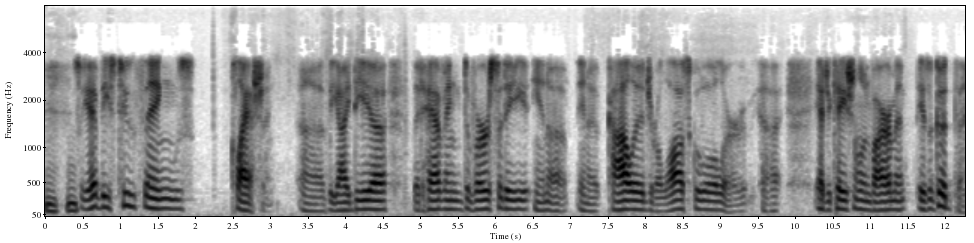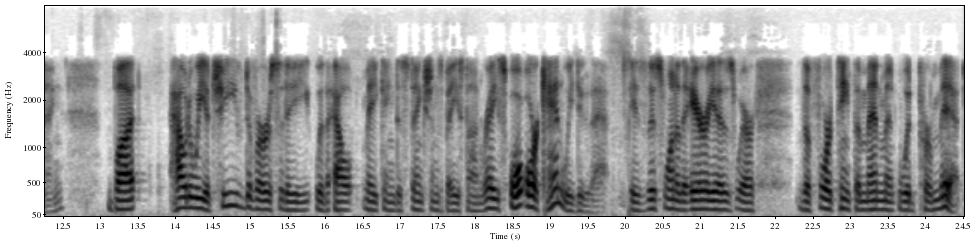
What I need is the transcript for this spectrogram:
Mm-hmm. So you have these two things clashing. Uh, the idea that having diversity in a in a college or a law school or uh, educational environment is a good thing, but how do we achieve diversity without making distinctions based on race, or, or can we do that? Is this one of the areas where the 14th Amendment would permit,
